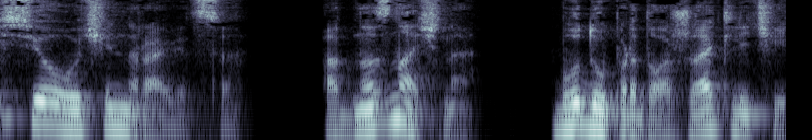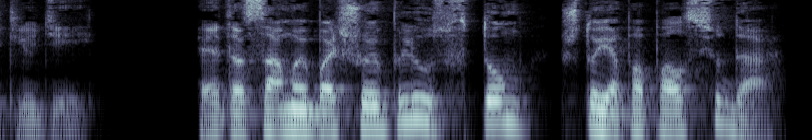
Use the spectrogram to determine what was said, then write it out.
все очень нравится. Однозначно, буду продолжать лечить людей. Это самый большой плюс в том, что я попал сюда,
